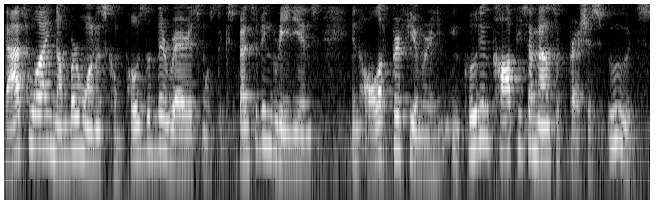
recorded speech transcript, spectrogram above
That's why number one is composed of the rarest, most expensive ingredients in all of perfumery, including copious amounts of precious ouds.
